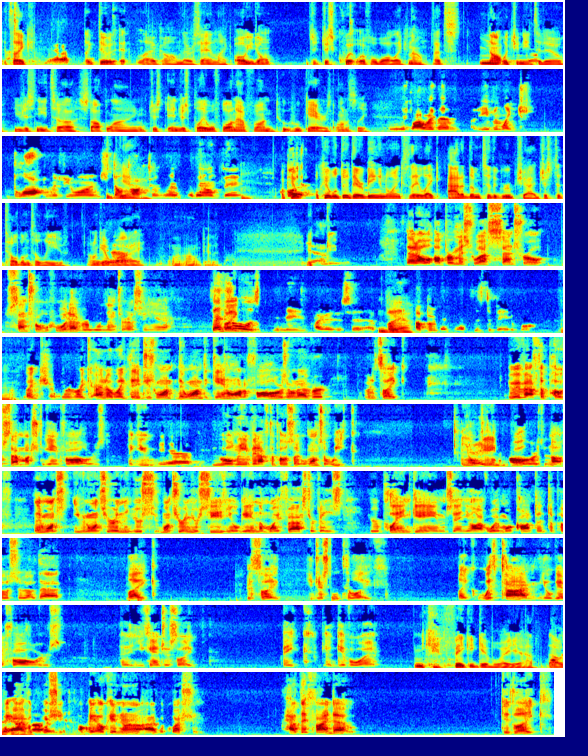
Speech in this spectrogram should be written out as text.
It's like, Yeah. like, dude, it, like, um, they were saying, like, oh, you don't, j- just quit wiffle ball. Like, no, that's not what you need to do. You just need to stop lying, just and just play wiffle ball and have fun. Who who cares, honestly? If I were them, even like just block them if you want. Just don't Yeah. talk to them. Let them do their own thing. Okay, But- okay, well, dude, they were being annoying because they like added them to the group chat just to tell them to leave. I don't get Yeah. why. Well, I don't get it. Yeah. That whole Upper Midwest Central Central whatever was interesting. Yeah. Central is a good name. I gotta just say that, but Yeah. Upper Midwest is debatable. Yeah. Like sure. like I know like they just want they wanted to gain a lot of followers or whatever, but it's like you even have to post that much to gain followers. Like you Yeah, you only even have to post like once a week, and you'll Yeah, gain followers enough. And then once even once you're in the, your once you're in your season, you'll gain them way faster because you're playing games and you'll have way more content to post about that. Like it's like you just need to like like with time you'll get followers. Uh, You can't just like fake a giveaway. You can't fake a giveaway. Yeah, that was Okay, I have a question. Okay, okay, no, no, no, I have a question. How'd they find out? Did like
